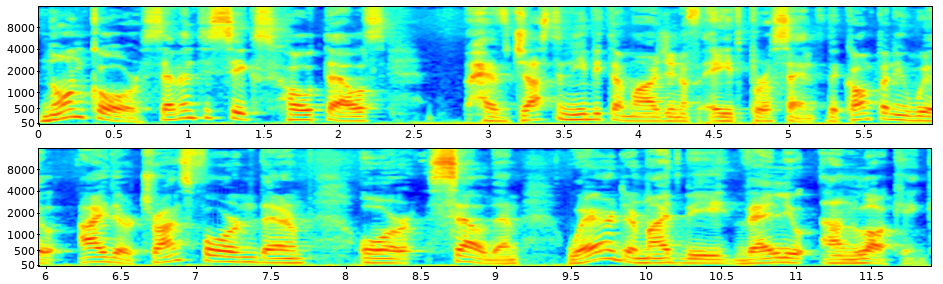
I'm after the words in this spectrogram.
Non-core 76 hotels have just an EBITDA margin of 8%. The company will either transform them or sell them where there might be value unlocking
